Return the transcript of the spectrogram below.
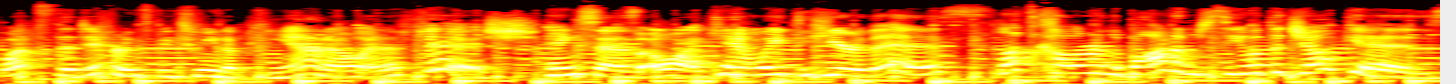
what's the difference between a piano and a fish? Hank says, oh, I can't wait to hear this! Let's color in the bottom to see what the joke is!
